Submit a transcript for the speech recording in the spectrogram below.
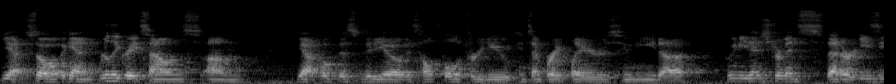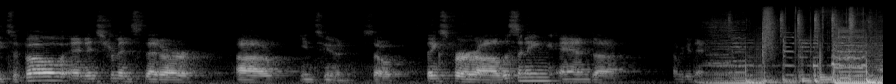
Yeah, so again, really great sounds. Um, yeah, hope this video is helpful for you contemporary players who need uh, who need instruments that are easy to bow and instruments that are uh, in tune. So thanks for uh, listening and uh, have a good day.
